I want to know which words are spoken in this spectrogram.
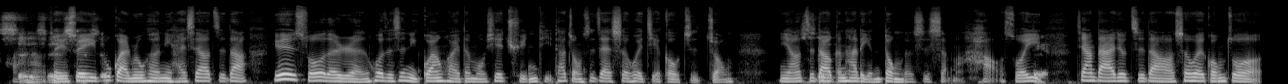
是，是，对，所以不管如何，你还是要知道，因为所有的人或者是你关怀的某些群体，他总是在社会结构之中，你要知道跟他联动的是什么。好，所以这样大家就知道，社会工作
